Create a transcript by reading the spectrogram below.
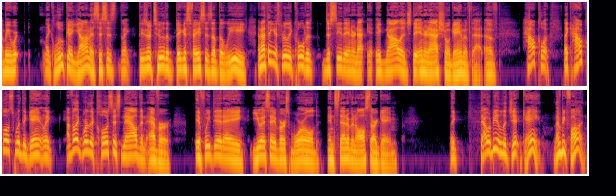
I mean, we're like Luka, Giannis. This is like these are two of the biggest faces of the league, and I think it's really cool to just see the internet acknowledge the international game of that of how close, like how close would the game? Like I feel like we're the closest now than ever. If we did a USA versus World instead of an All Star game, like that would be a legit game. That'd be fun.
